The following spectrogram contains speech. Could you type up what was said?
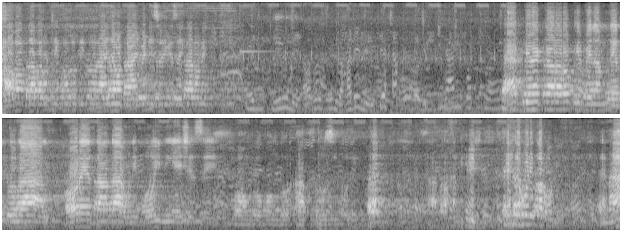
খাবার দাবারও ঠিক মতো দিত না আমার ডায়াবেটিস হয়ে গেছে, এই কারণে পেলাম দেবদুলাল। দাদা, উনি বই নিয়ে এসেছে। বঙ্গবন্ধুর এটা না,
